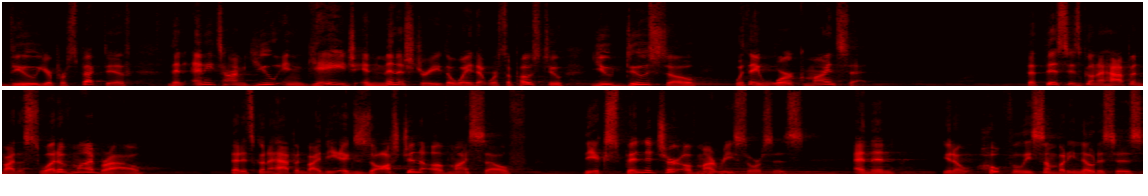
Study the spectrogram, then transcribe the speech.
view, your perspective, then anytime you engage in ministry the way that we're supposed to, you do so with a work mindset. That this is going to happen by the sweat of my brow, that it's going to happen by the exhaustion of myself, the expenditure of my resources, and then you know, hopefully somebody notices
